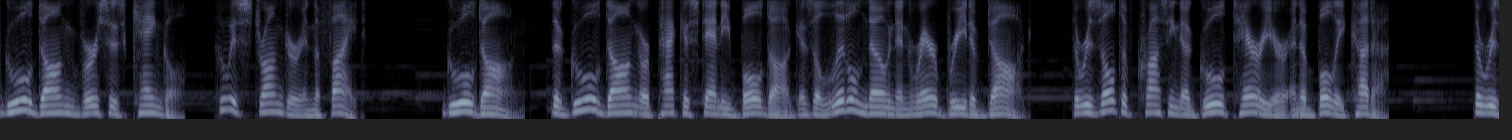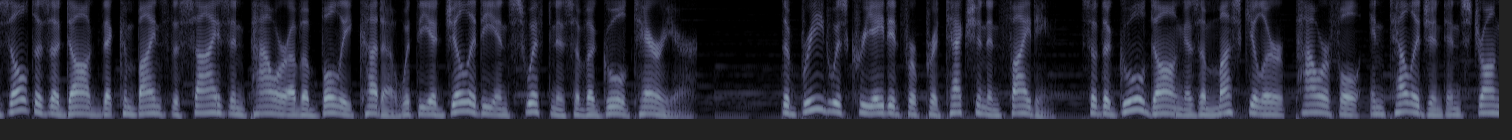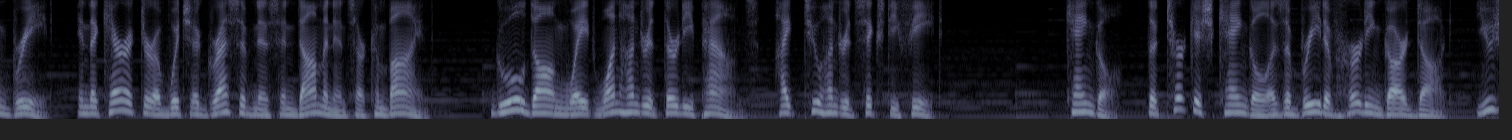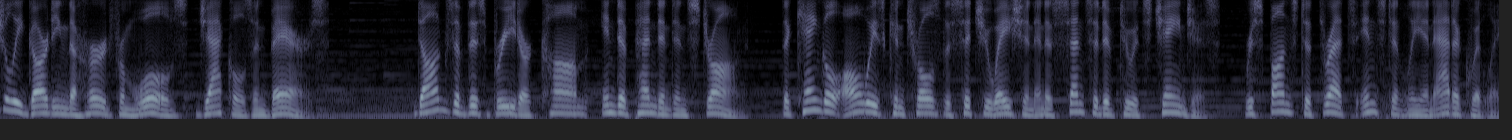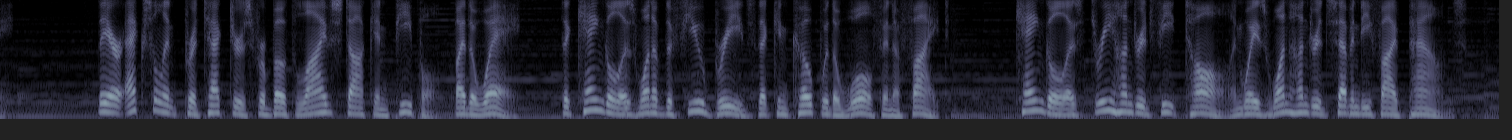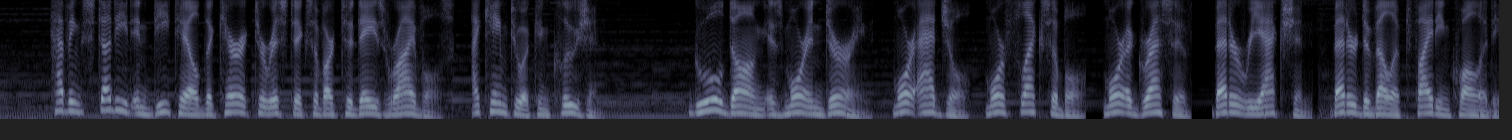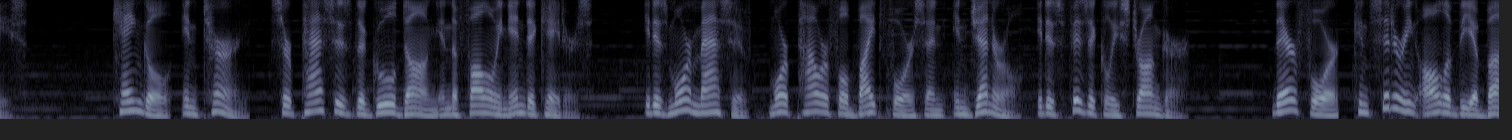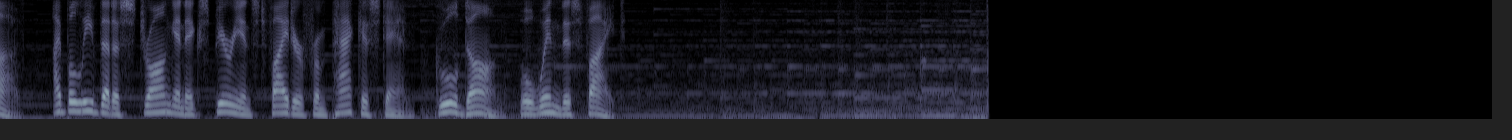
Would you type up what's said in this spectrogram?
Gull Dong vs Kangal. Who is stronger in the fight? Gull Dong. The Gull Dong or Pakistani Bulldog is a little known and rare breed of dog. The result of crossing a Gull Terrier and a Bully Kutta. The result is a dog that combines the size and power of a Bully Kutta with the agility and swiftness of a Gull Terrier. The breed was created for protection and fighting, so the Gull Dong is a muscular, powerful, intelligent and strong breed, in the character of which aggressiveness and dominance are combined. Gull Dong weight 130 pounds, height 260 feet. Kangal. The Turkish Kangal is a breed of herding guard dog, usually guarding the herd from wolves, jackals and bears. Dogs of this breed are calm, independent and strong, the Kangal always controls the situation and is sensitive to its changes, responds to threats instantly and adequately. They are excellent protectors for both livestock and people, by the way. The Kangal is one of the few breeds that can cope with a wolf in a fight. Kangal is 300 feet tall and weighs 175 pounds. Having studied in detail the characteristics of our today's rivals, I came to a conclusion. Gull Dong is more enduring, more agile, more flexible, more aggressive, better reaction, better developed fighting qualities. Kangal, in turn, surpasses the Gull Dong in the following indicators. It is more massive, more powerful bite force and, in general, it is physically stronger. Therefore, considering all of the above, I believe that a strong and experienced fighter from Pakistan, Gull Dong, will win this fight.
